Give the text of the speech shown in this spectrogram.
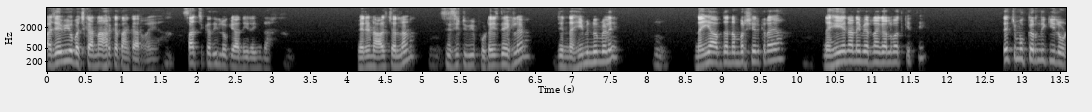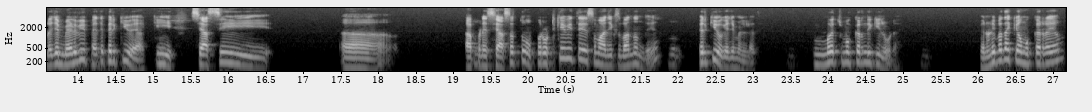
ਅਜੇ ਵੀ ਉਹ ਬਚਕਾਨਾ ਹਰਕਤਾਂ ਕਰ ਰਹੇ ਆ। ਸੱਚ ਕਦੀ ਲੁਕਿਆ ਨਹੀਂ ਰਹਿੰਦਾ। ਮੇਰੇ ਨਾਲ ਚੱਲਣ ਸੀਸੀਟੀਵੀ ਫੁਟੇਜ ਦੇਖ ਲੈਣ ਜੇ ਨਹੀਂ ਮੈਨੂੰ ਮਿਲੇ। ਨਹੀਂ ਆਪਦਾ ਨੰਬਰ ਸ਼ੇਅਰ ਕਰਾਇਆ ਨਹੀਂ ਇਹਨਾਂ ਨੇ ਮੇਰੇ ਨਾਲ ਗੱਲਬਾਤ ਕੀਤੀ। ਤੇ ਚ ਮੁੱਕਰਨ ਦੀ ਕੀ ਲੋੜ ਹੈ? ਜੇ ਮਿਲ ਵੀ ਪਏ ਤੇ ਫਿਰ ਕੀ ਹੋਇਆ? ਕਿ ਸਿਆਸੀ ਅ ਆਪਣੇ ਸਿਆਸਤ ਤੋਂ ਉੱਪਰ ਉੱਠ ਕੇ ਵੀ ਤੇ ਸਮਾਜਿਕ ਸਬੰਧ ਹੁੰਦੇ ਆ। ਫਿਰ ਕੀ ਹੋ ਗਿਆ ਜੇ ਮਿਲ ਤੇ? ਮੁੱਚ ਮੁੱਕਰਨ ਦੀ ਕੀ ਲੋੜ ਹੈ? ਮੈਨੂੰ ਨਹੀਂ ਪਤਾ ਕਿਉਂ ਮੁੱਕਰ ਰਹੇ ਹੋ।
